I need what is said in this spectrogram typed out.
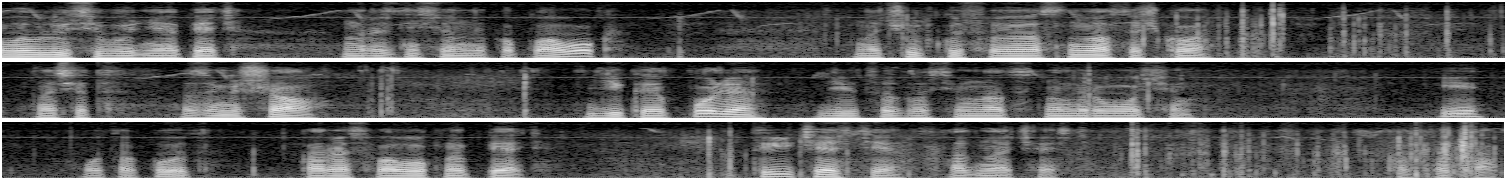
Ловлю сегодня опять на разнесенный поплавок. На чуткую свою оснасточку. Значит, замешал дикое поле 918 номер 8. И вот такой вот карась волокна 5. Три части, одна часть. Как-то так.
